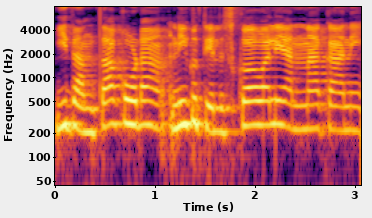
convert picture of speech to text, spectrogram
ఇదంతా కూడా నీకు తెలుసుకోవాలి అన్నా కానీ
